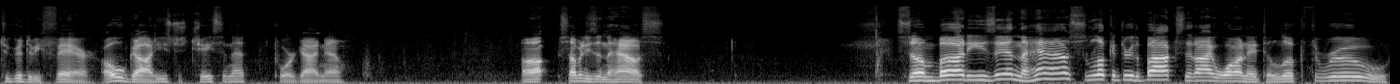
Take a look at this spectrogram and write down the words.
Too good to be fair. Oh, God. He's just chasing that poor guy now. Oh, somebody's in the house. Somebody's in the house looking through the box that I wanted to look through.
